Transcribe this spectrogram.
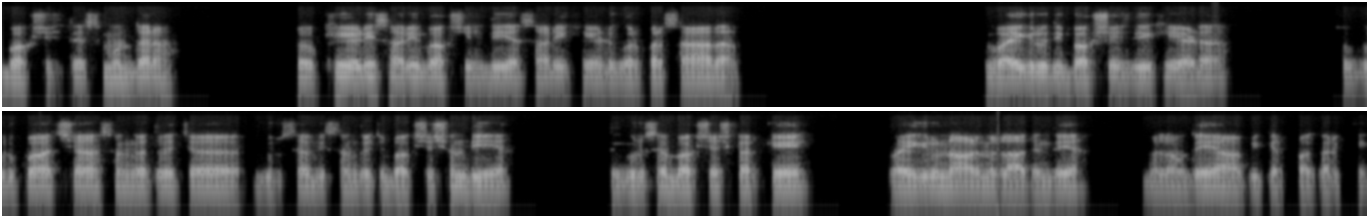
ਬਖਸ਼ਿਸ਼ ਦੇ ਸਮੁੰਦਰ ਆ। ਤੋ ਖੇੜ ਹੀ ਸਾਰੀ ਬਖਸ਼ਿਸ਼ ਦੀ ਆ। ਸਾਰੀ ਖੇਡ ਗੁਰਪ੍ਰਸਾਦ ਆ। ਵਾਹਿਗੁਰੂ ਦੀ ਬਖਸ਼ਿਸ਼ ਦੀ ਖੇੜ ਆ। ਸੋ ਗੁਰੂ ਪਾਤਸ਼ਾਹ ਸੰਗਤ ਵਿੱਚ, ਗੁਰੂ ਸਾਹਿਬ ਦੀ ਸੰਗਤ ਚ ਬਖਸ਼ਿਸ਼ ਹੁੰਦੀ ਹੈ ਤੇ ਗੁਰੂ ਸਾਹਿਬ ਬਖਸ਼ਿਸ਼ ਕਰਕੇ ਵਾਹਿਗੁਰੂ ਨਾਲ ਮਿਲਾ ਦਿੰਦੇ ਆ, ਮਿਲਾਉਂਦੇ ਆ ਆਪ ਹੀ ਕਿਰਪਾ ਕਰਕੇ,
